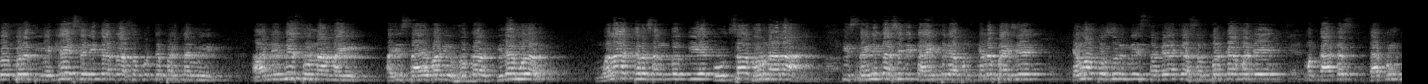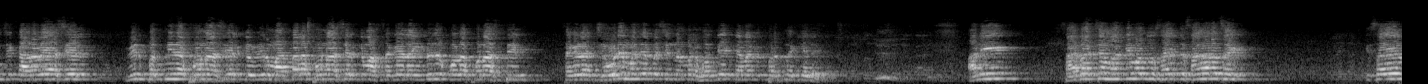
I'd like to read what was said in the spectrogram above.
तोपर्यंत एकाही सैनिकाचा असा कुठला प्रश्न मी अनिर्णित होणार नाही. आणि साहेबांनी होकार दिल्यामुळं मला खरं सांगतो की एक उत्साह भरून आला की सैनिकासाठी काहीतरी आपण केलं पाहिजे. तेव्हापासून मी सगळ्याच्या संपर्कामध्ये मग कागद टाकूनची कारवाई असेल वीर पत्नीला फोन असेल किंवा वीर माताला फोन असेल किंवा सगळ्याला इंडिव्हिज्युअल कोणाला फोन असतील सगळ्याला जेवढे माझ्यापाशी नंबर होते त्यांना मी प्रयत्न केले. आणि साहेबांच्या माध्यमातून साहेब ते सांगणारच आहे की साहेब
